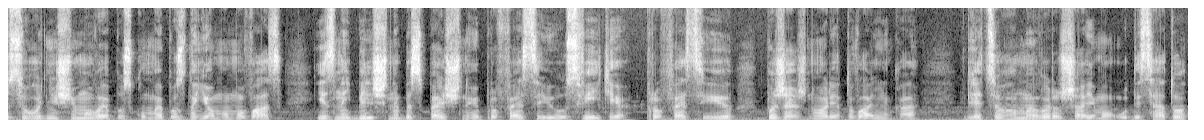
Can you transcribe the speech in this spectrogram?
У сьогоднішньому випуску ми познайомимо вас із найбільш небезпечною професією у світі професією пожежного рятувальника. Для цього ми вирушаємо у 10-ту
